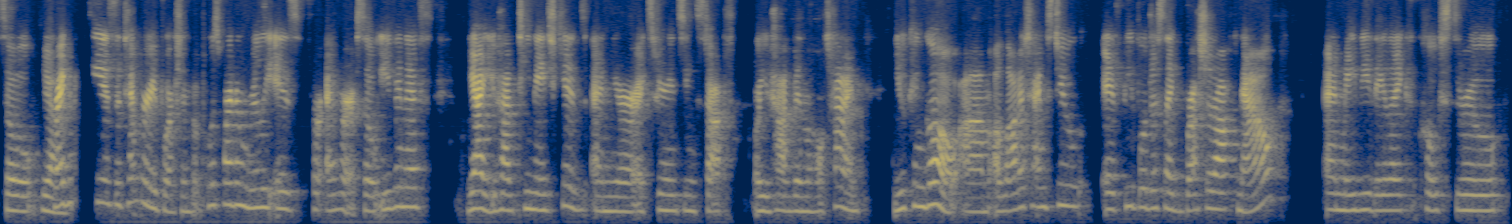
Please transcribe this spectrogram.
So yeah. pregnancy is a temporary portion but postpartum really is forever. So even if yeah you have teenage kids and you're experiencing stuff or you have been the whole time you can go. Um, a lot of times too if people just like brush it off now and maybe they like coast through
